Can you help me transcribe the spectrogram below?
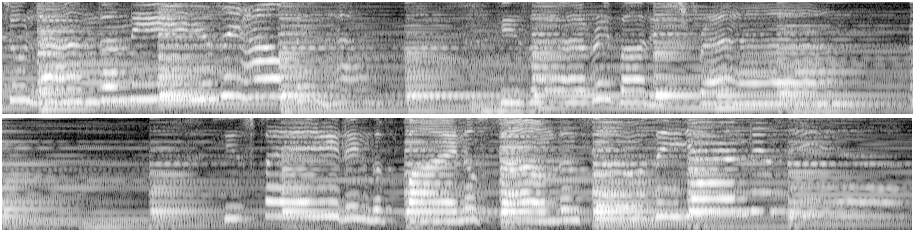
to lend an easy helping hand. He's everybody's friend. He's fading the final sounds, and so the end is here.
